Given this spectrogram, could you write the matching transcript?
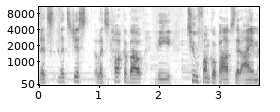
let's let's just let's talk about the two Funko Pops that I'm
